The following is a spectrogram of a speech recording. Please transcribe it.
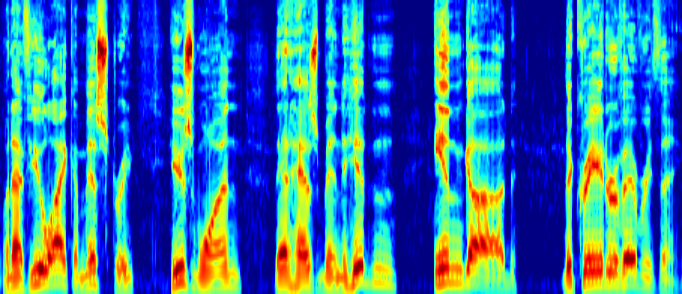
Well, now if you like a mystery, here's one that has been hidden in God, the creator of everything.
